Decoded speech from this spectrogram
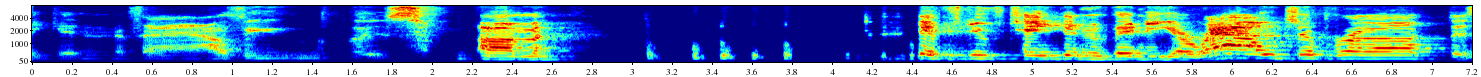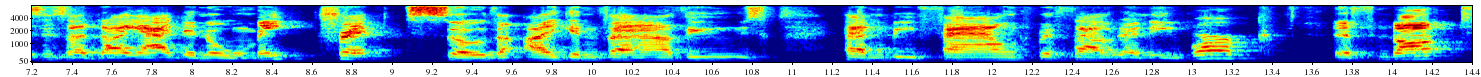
eigenvalues. Um, if you've taken linear algebra, this is a diagonal matrix, so the eigenvalues can be found without any work. If not,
